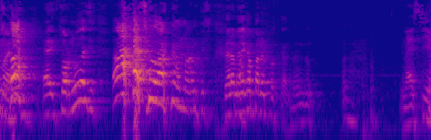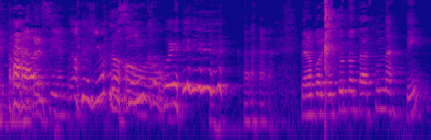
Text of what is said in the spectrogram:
me. ¡ah! Estornudas y dices, ¡ah, chu! Ah, No mames. Espérame, deja para el podcast. No es cierto, no es cierto. Mames, llevo No. cinco, güey. Pero porque tú notas una, ¿sí?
